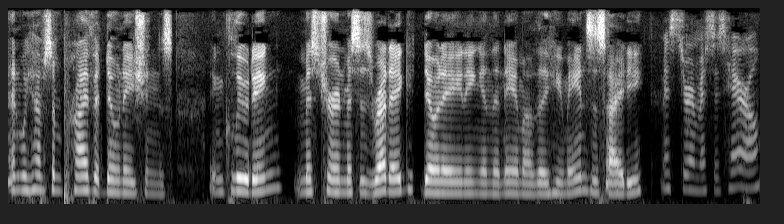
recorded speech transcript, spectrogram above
and we have some private donations, including Mr. and Mrs. Reddig donating in the name of the Humane Society. Mr. and Mrs. Harrell.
